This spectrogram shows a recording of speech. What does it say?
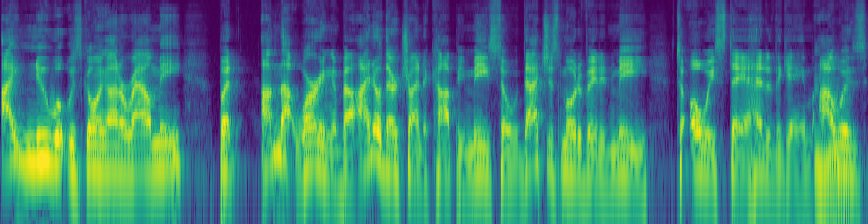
I knew what was going on around me, but I'm not worrying about I know they're trying to copy me, so that just motivated me to always stay ahead of the game. I mm-hmm. was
